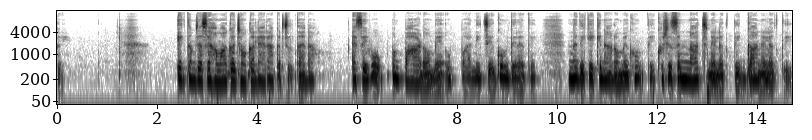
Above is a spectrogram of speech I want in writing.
गई। एकदम जैसे हवा का झोंका लहरा कर चलता है ना। ऐसे ही वो उन पहाड़ों में ऊपर नीचे घूमती रहती, नदी के किनारों में घूमती, खुशी से नाचने लगती, गाने लगती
